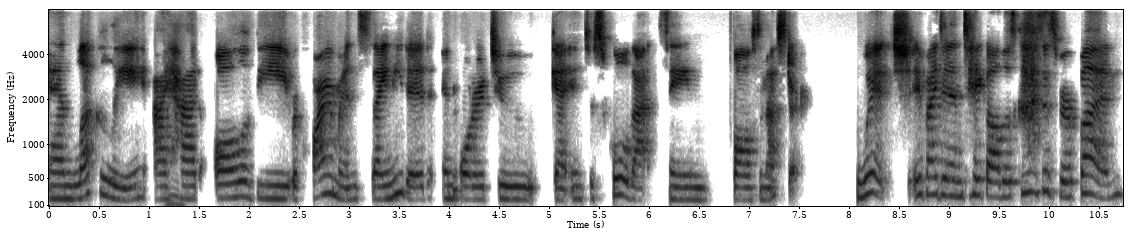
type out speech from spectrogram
And luckily, I mm. had all of the requirements that I needed in order to get into school that same fall semester, which, if I didn't take all those classes for fun,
